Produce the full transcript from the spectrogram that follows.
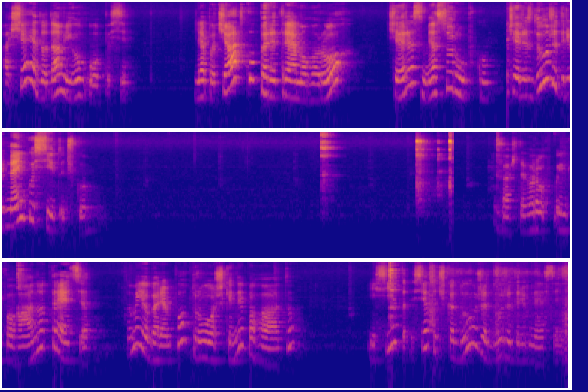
а ще я додам його в описі. Для початку перетремо горох через м'ясорубку, через дуже дрібненьку сіточку. Бачите, горох погано треться, то ми його беремо потрошки, небагато. І сіт, сіточка дуже-дуже дрібнесенька.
